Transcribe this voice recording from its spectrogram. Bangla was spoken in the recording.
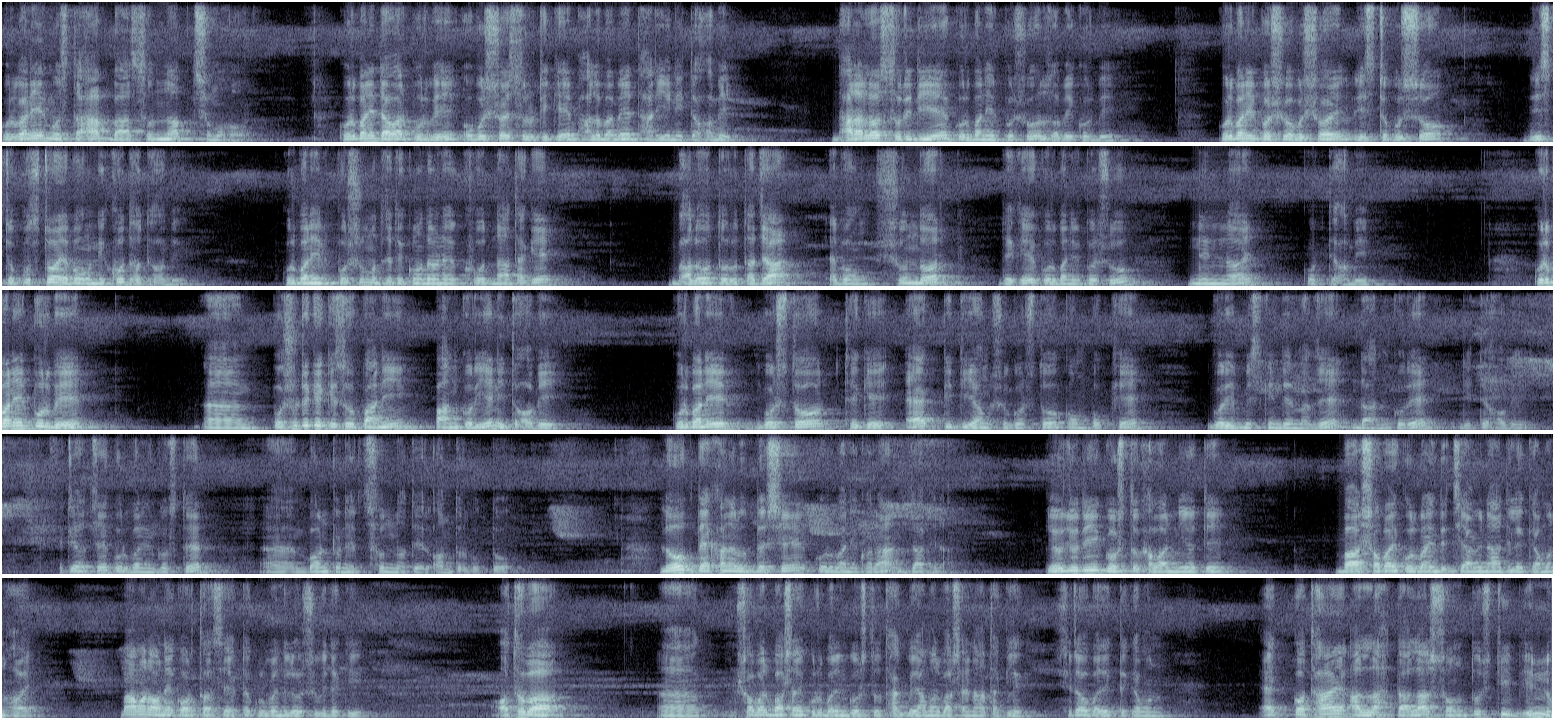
কোরবানির মুস্তাহাব বা সুন্নত সমূহ। কোরবানি দেওয়ার পূর্বে অবশ্যই ছুরিটিকে ভালোভাবে ধারিয়ে নিতে হবে। ধারালো ছুরি দিয়ে কোরবানির পশু জবে করবে। কোরবানির পশু অবশ্যই হৃষ্টপুষ্ট হৃষ্টপুষ্ট এবং নিখুঁত হতে হবে। কোরবানির পশুর মধ্যে যাতে কোনো ধরনের খুঁত না থাকে, ভালো তরুতাজা এবং সুন্দর দেখে কোরবানির পশু নির্ণয় করতে হবে। কুরবানির পূর্বে পশুটিকে কিছু পানি পান করিয়ে নিতে হবে। কুরবানির গোস্ত থেকে এক তৃতীয়াংশ গোস্ত কমপক্ষে গরিব মিসকিনদের মাঝে দান করে দিতে হবে। এটি হচ্ছে কুরবানির গোস্তের বন্টনের সুন্নতের অন্তর্ভুক্ত। লোক দেখানোর উদ্দেশ্যে কোরবানি করা যাবে না। কেউ যদি গোস্ত খাওয়ার নিয়তে বা সবাই কোরবানি দিচ্ছে, আমি না দিলে কেমন হয়? বা আমার অনেক অর্থ আছে, একটা কোরবানি দিলে অসুবিধা কী? অথবা সবার বাসায় কোরবানির গোস্ত থাকবে, আমার বাসায় না থাকলে সেটাও বা দেখতে কেমন? এক কথায়, আল্লাহ তালার সন্তুষ্টি ভিন্ন।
